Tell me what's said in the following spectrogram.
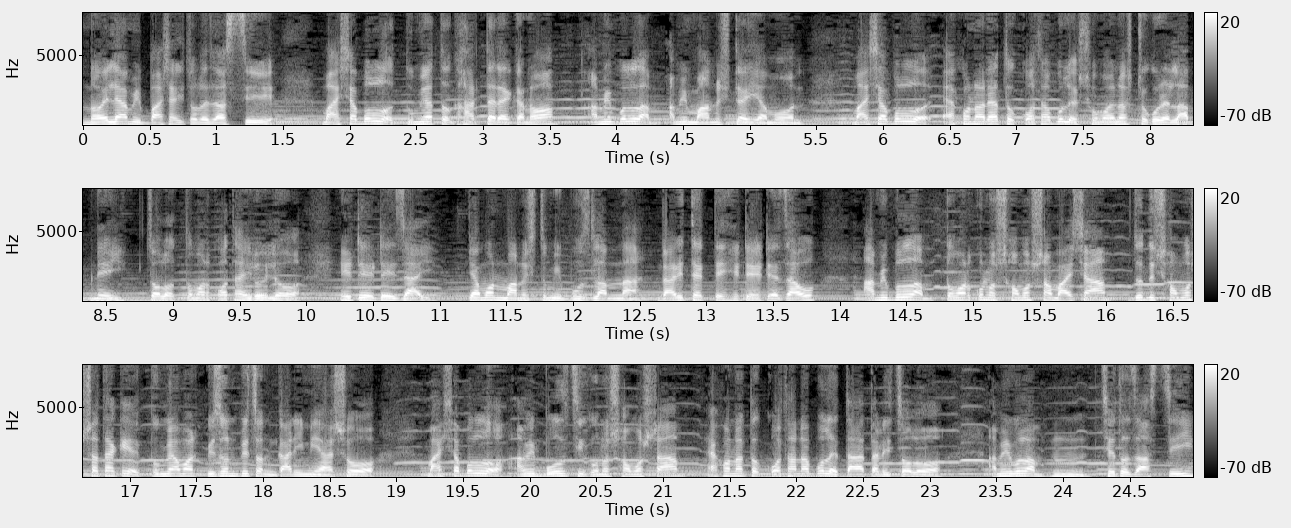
নইলে আমি বাসায় চলে যাচ্ছি। মাইশা বলল, তুমি এত ঘাটতে কেন? আমি বললাম, আমি মানুষটাই এমন। মাইশা বলল, এখন আর এত কথা বলে সময় নষ্ট করে লাভ নেই। চলো, তোমার কথাই রইল। হেঁটে হেঁটে যাই। কেমন মানুষ তুমি বুঝলাম না। গাড়ি থাকতে হেঁটে হেঁটে যাও। আমি বললাম, তোমার কোনো সমস্যা মাইশা? যদি সমস্যা থাকে, তুমি আমার পিছন পিছন গাড়ি নিয়ে আসো। মাইশা বলল, আমি বলছি কোনো সমস্যা। এখন এত কথা না বলে তাড়াতাড়ি চলো। আমি বললাম, হুম, সে তো যাচ্ছি।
